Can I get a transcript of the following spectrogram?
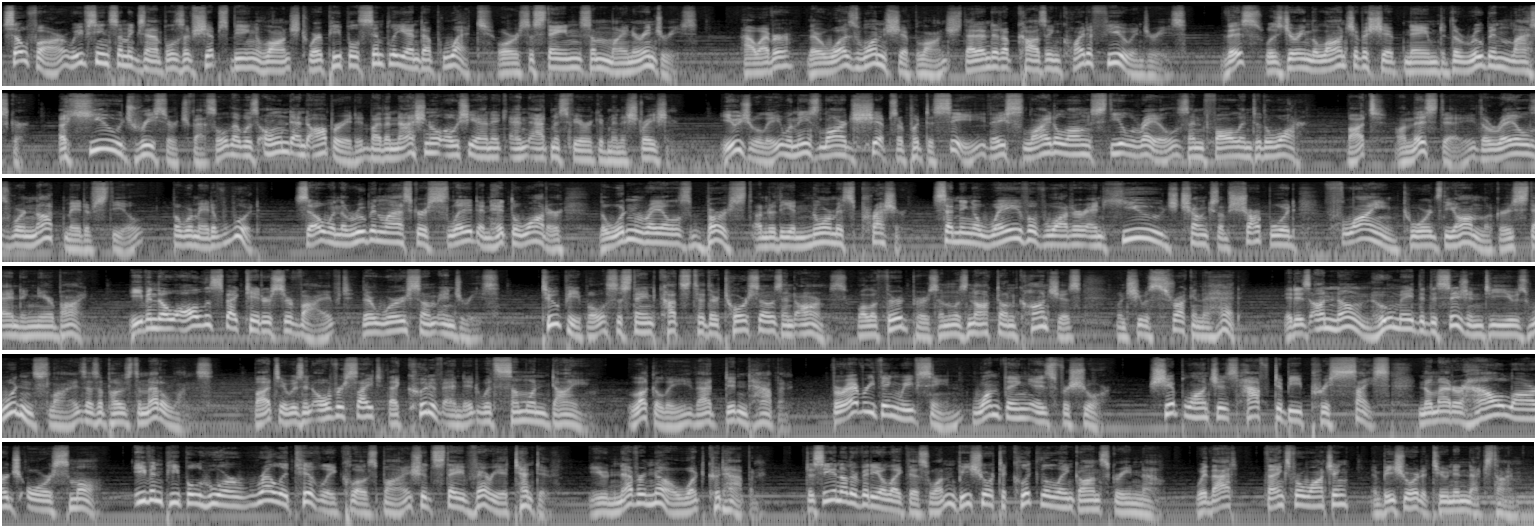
So far, we've seen some examples of ships being launched where people simply end up wet or sustain some minor injuries. However, there was one ship launch that ended up causing quite a few injuries. This was during the launch of a ship named the Reuben Lasker, a huge research vessel that was owned and operated by the National Oceanic and Atmospheric Administration. Usually, when these large ships are put to sea, they slide along steel rails and fall into the water. But on this day, the rails were not made of steel, but were made of wood. So when the Reuben Lasker slid and hit the water, the wooden rails burst under the enormous pressure, sending a wave of water and huge chunks of sharp wood flying towards the onlookers standing nearby. Even though all the spectators survived, there were some injuries. Two people sustained cuts to their torsos and arms, while a third person was knocked unconscious when she was struck in the head. It is unknown who made the decision to use wooden slides as opposed to metal ones, but it was an oversight that could have ended with someone dying. Luckily, that didn't happen. For everything we've seen, one thing is for sure. Ship launches have to be precise, no matter how large or small. Even people who are relatively close by should stay very attentive. You never know what could happen. To see another video like this one, be sure to click the link on screen now. With that, thanks for watching, and be sure to tune in next time.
